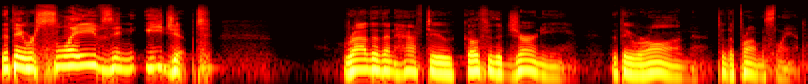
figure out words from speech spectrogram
that they were slaves in Egypt rather than have to go through the journey that they were on to the promised land.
